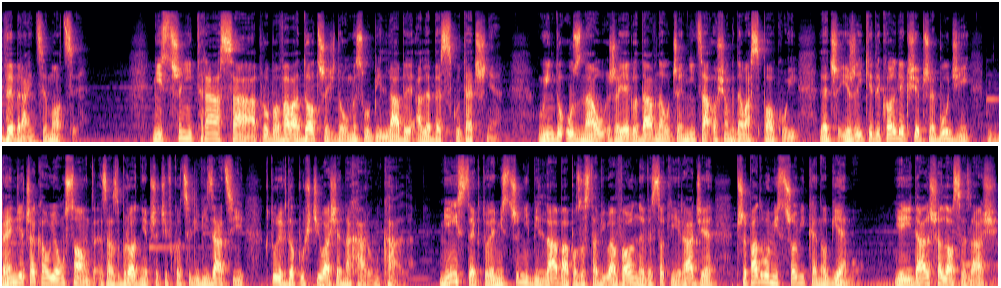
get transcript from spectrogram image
wybrańcy mocy. Mistrzyni Trasa próbowała dotrzeć do umysłu Billaby, ale bezskutecznie. Windu uznał, że jego dawna uczennica osiągnęła spokój, lecz jeżeli kiedykolwiek się przebudzi, będzie czekał ją sąd za zbrodnie przeciwko cywilizacji, których dopuściła się na Harun Kal. Miejsce, które mistrzyni Billaba pozostawiła wolne Wysokiej Radzie, przypadło mistrzowi Kenobiemu. Jej dalsze losy zaś,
